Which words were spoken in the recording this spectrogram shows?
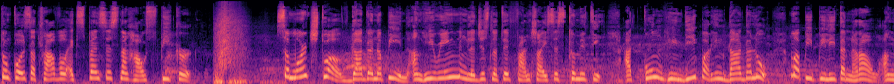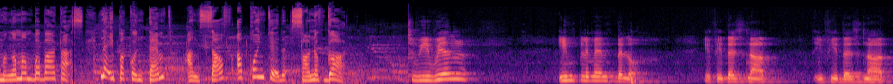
tungkol sa travel expenses ng House Speaker. Sa March 12, gaganapin ang hearing ng Legislative Franchises Committee at kung hindi pa rin dadalo, mapipilitan na raw ang mga mambabatas na ipakontempt ang self-appointed Son of God. we will implement the law. If he does not, if he does not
